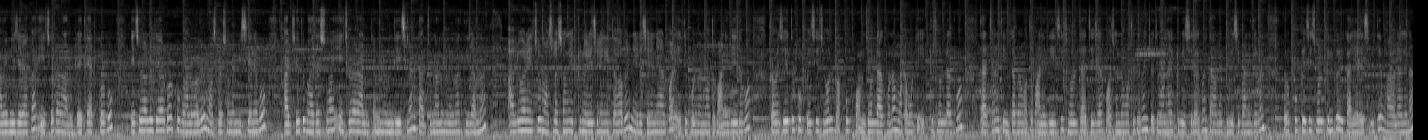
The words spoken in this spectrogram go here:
আমি ভেজে রাখা এঁচড় আর আলুটা এতে অ্যাড করব। এঁচড় আলু দেওয়ার পর খুব ভালোভাবে মশলার সঙ্গে মিশিয়ে নেব। আর যেহেতু ভাজার সময় এঁচড় আর আলুতে আমি নুন দিয়েছিলাম, তার জন্য আমি নুন আর দিলাম না। আলু আর এঁচুর মশলার সঙ্গে একটু নেড়ে চেড়ে নিতে হবে। নেড়ে চেড়ে নেওয়ার পর এতে পরিমাণ মতো পানি দিয়ে দেবো। তবে যেহেতু খুব বেশি ঝোল বা খুব কম ঝোল লাগবো না, মোটামুটি একটু ঝোল লাগবো, তার জন্য তিন কাপের মতো পানি দিয়েছি। ঝোলটা যে যার পছন্দ মতো দেবেন, যদি মনে হয় একটু বেশি রাখবেন তাহলে একটু বেশি পানি দেবেন। তবে খুব বেশি ঝোল কিন্তু এই কালিয়া রেসিপিতে ভালো লাগে না।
